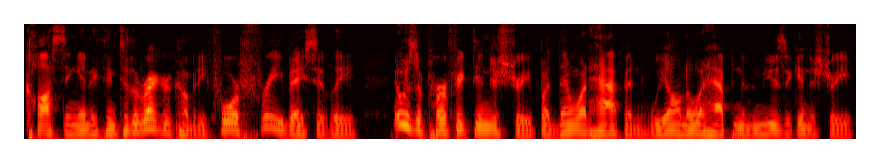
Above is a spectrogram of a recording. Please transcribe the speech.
costing anything to the record company for free, basically. It was a perfect industry. But then what happened? We all know what happened to the music industry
